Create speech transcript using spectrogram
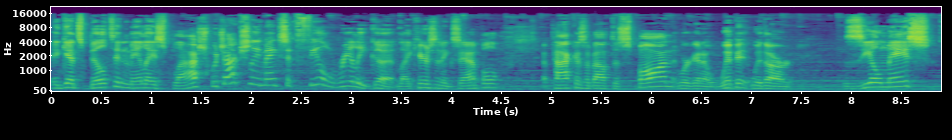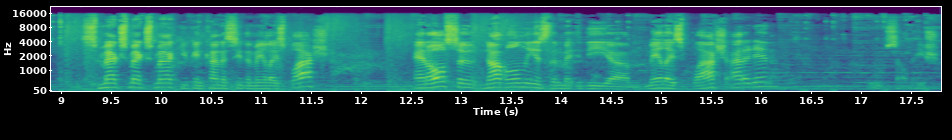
it gets built-in melee splash, which actually makes it feel really good. Like, here's an example. A pack is about to spawn. We're going to whip it with our Zeal Mace. Smack, smack, smack. You can kind of see the melee splash. And also, not only is the, the um, melee splash added in... Ooh, Salvation.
